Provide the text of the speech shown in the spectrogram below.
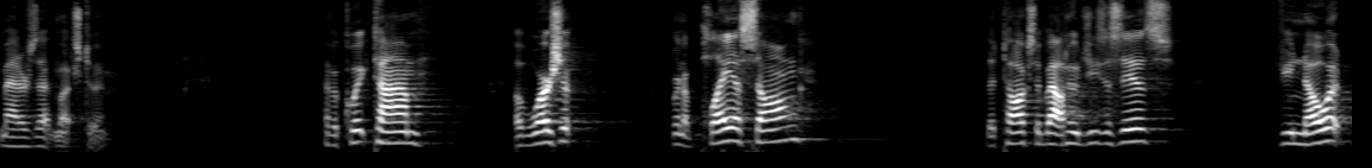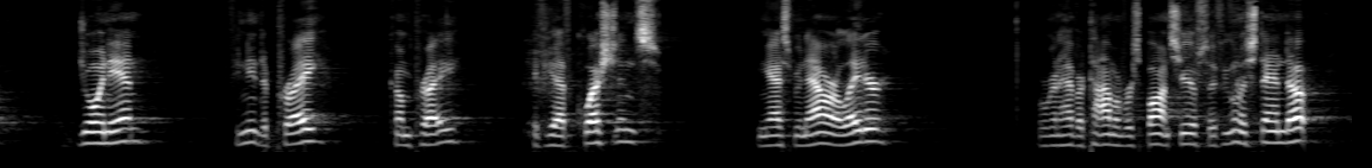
Matters that much to him. Have a quick time of worship. We're going to play a song that talks about who Jesus is. If you know it, join in. If you need to pray, come pray. If you have questions, you can ask me now or later. We're going to have a time of response here. So if you want to stand up,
